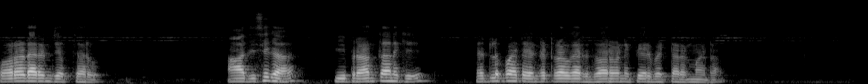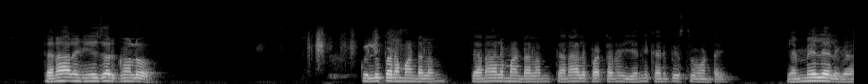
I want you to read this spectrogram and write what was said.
పోరాడారని చెప్తారు. ఆ దిశగా ఈ ప్రాంతానికి ఎడ్లపాటి వెంకట్రావు గారి ద్వారం అని పేరు పెట్టారనమాట తెనాలి నియోజకవర్గంలో కొల్లిపర మండలం తెనాలి మండలం తెనాలి పట్టణం ఇవన్నీ కనిపిస్తూ ఉంటాయి. ఎమ్మెల్యేలుగా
